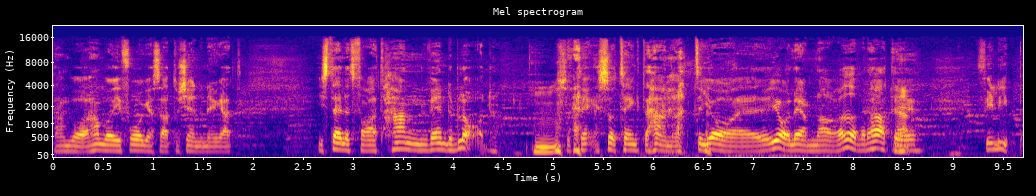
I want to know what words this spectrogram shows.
han, var, han var ifrågasatt och kände nog att istället för att han vände blad Mm. så, tänk, så tänkte han att jag, jag lämnar över det här till Ja. Filipe.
